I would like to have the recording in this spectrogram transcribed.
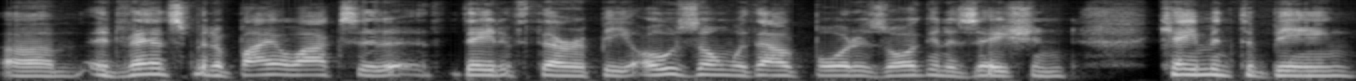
um, Advancement of Biooxidative Therapy, Ozone Without Borders organization came into being.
